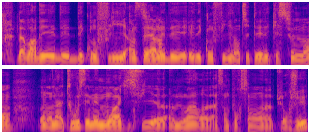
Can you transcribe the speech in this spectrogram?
d'avoir des, des, des conflits internes et des, et des conflits d'identité, des questionnements. On en a tous, et même moi qui suis euh, homme noir euh, à 100% euh, pur jus,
